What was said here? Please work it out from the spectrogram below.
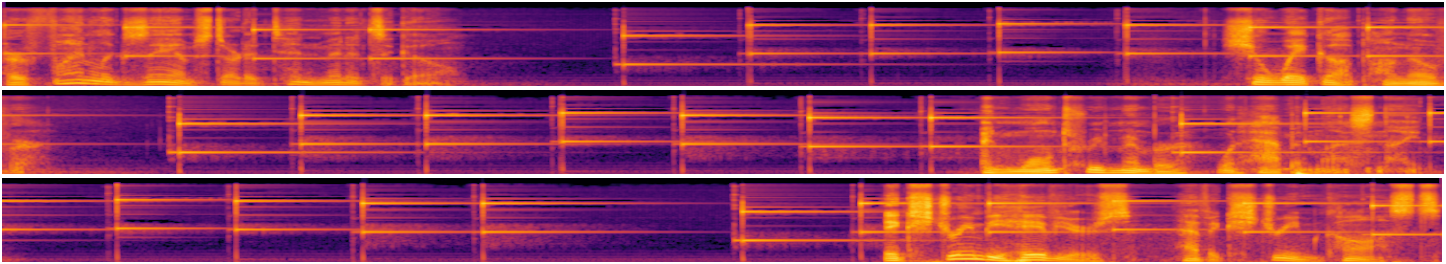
Her final exam started 10 minutes ago. She'll wake up hungover. And won't remember what happened last night. Extreme behaviors have extreme costs.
